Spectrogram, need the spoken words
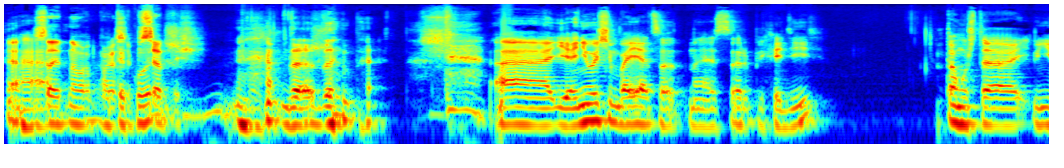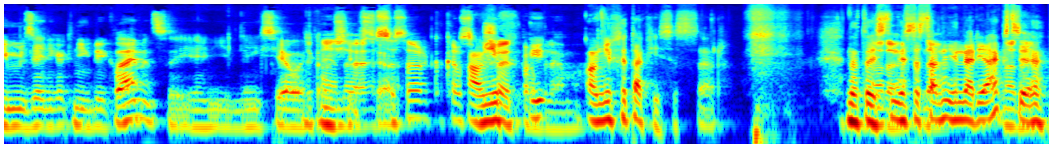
А, Сайт на WordPress ты 50 куришь? тысяч. Да, да, да. А, И они очень боятся на СССР приходить, потому что им нельзя никак не рекламиться, и они для них SEO это вообще. СССР как раз А у, решает них, и- проблему. а у них и так есть SSR. Ну, то есть да, не SSR да. не на реакте,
